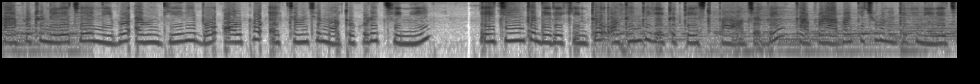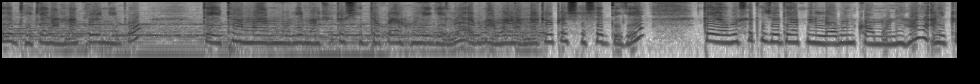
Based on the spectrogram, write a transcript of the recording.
তারপর একটু নেড়ে চেড়ে নিব এবং দিয়ে দিব অল্প এক চামচের মতো করে চিনি। এই চিনিটা দিলে কিন্তু অথেন্টিক একটা টেস্ট পাওয়া যাবে। তারপর আবার কিছুক্ষণ এটাকে নেড়ে চেড়ে ঢেকে রান্না করে নিব। তো এটা আমার মুরগির মাংসটা সিদ্ধ করা হয়ে গেল এবং আমার রান্নাটার প্রায় শেষের দিকে। তো এই অবস্থাতে যদি আপনার লবণ কম মনে হয়, আর একটু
